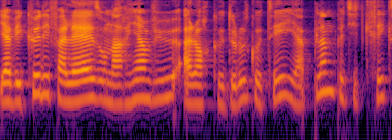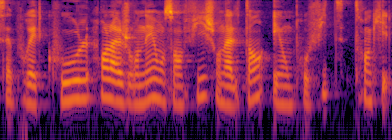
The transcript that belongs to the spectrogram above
il y avait que des falaises, on n'a rien vu, alors que de l'autre côté, il y a plein de petites criques, ça pourrait être cool. Prends la journée, on s'en fiche, on a le temps et on profite tranquille.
